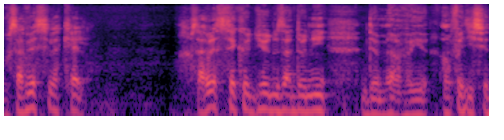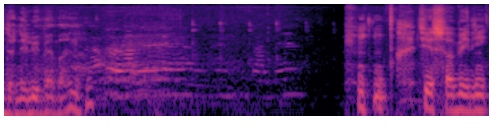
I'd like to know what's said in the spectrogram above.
Vous savez c'est laquelle? Vous savez ce que Dieu nous a donné de merveilleux. En fait, il s'est donné lui-même à nous. Dieu soit béni.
